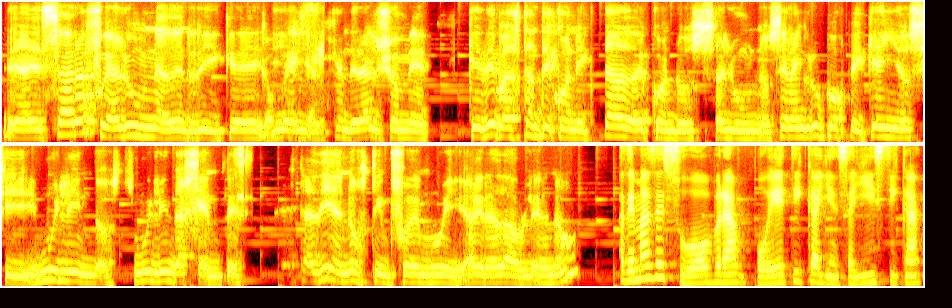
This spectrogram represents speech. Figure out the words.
Eh, Sara fue alumna de Enrique y en general yo me quedé bastante conectada con los alumnos. Eran grupos pequeños y muy lindos, muy linda gente. Esta día en Austin fue muy agradable, ¿no? Además de su obra poética y ensayística,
